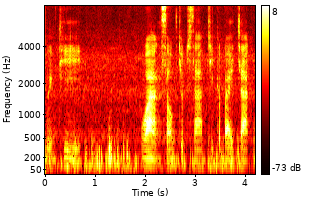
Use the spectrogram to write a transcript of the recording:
พื้นที่ว่าง 2.3 g b จาก 107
